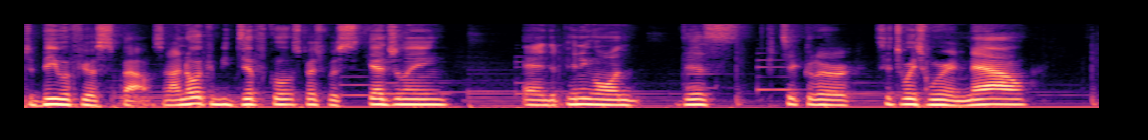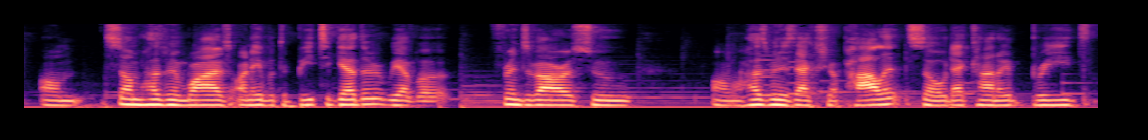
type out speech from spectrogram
to be with your spouse? And I know it can be difficult, especially with scheduling, and depending on this particular situation we're in now. Um, some husband and wives aren't able to be together. We have a friends of ours who um, husband is actually a pilot, so that kind of breeds,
